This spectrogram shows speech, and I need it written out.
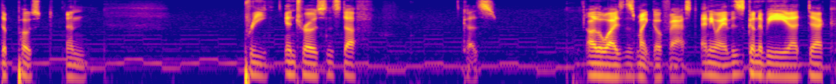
the post and pre-intros and stuff, because otherwise this might go fast. Anyway, this is going to be a deck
